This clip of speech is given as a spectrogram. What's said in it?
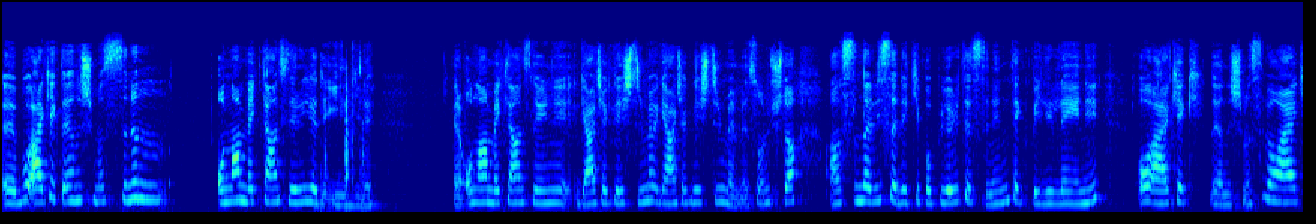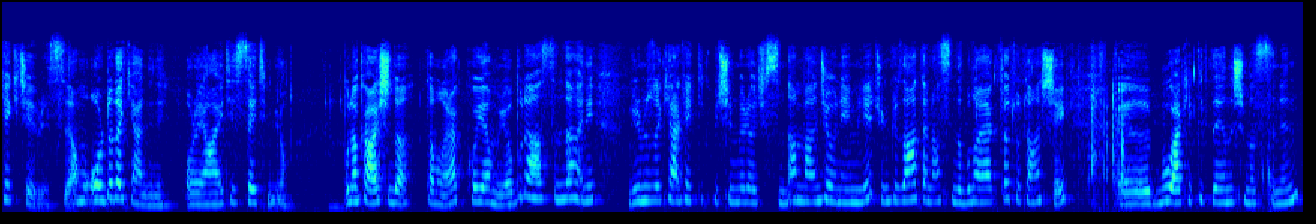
e, bu erkek dayanışmasının ondan beklentileriyle de ilgili. Yani ondan beklentilerini gerçekleştirme ve gerçekleştirmeme. Sonuçta aslında lisedeki popülaritesinin tek belirleyeni o erkek dayanışması ve o erkek çevresi. Ama orada da kendini oraya ait hissetmiyor. Buna karşı da tam olarak koyamıyor. Bu da aslında hani günümüzdeki erkeklik biçimleri açısından bence önemli. Çünkü zaten aslında bunu ayakta tutan şey e, bu erkeklik dayanışmasının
